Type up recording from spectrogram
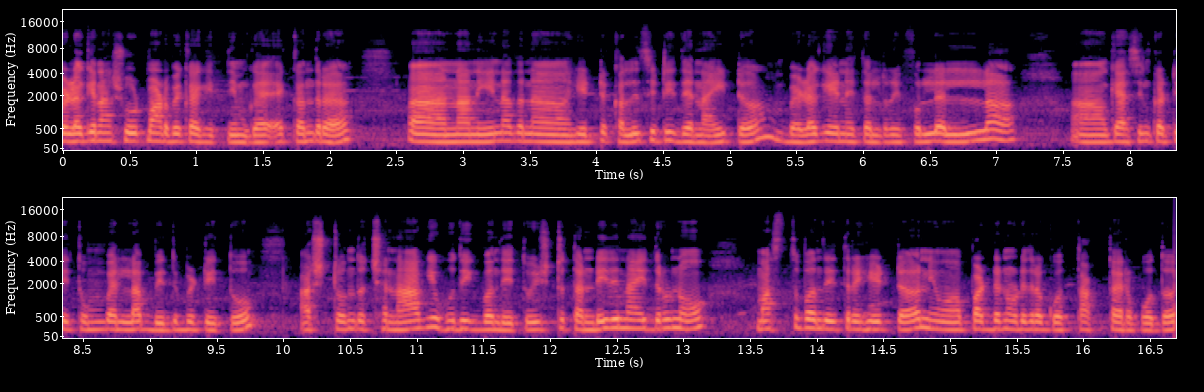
ಬೆಳಗ್ಗೆ ನಾನು ಶೂಟ್ ಮಾಡಬೇಕಾಗಿತ್ತು ನಿಮ್ಗೆ. ಯಾಕಂದ್ರೆ ನಾನು ಏನದನ್ನು ಹಿಟ್ಟು ಕಲಿಸಿಟ್ಟಿದ್ದೆ ನೈಟ್. ಬೆಳಗ್ಗೆ ಏನೈತಲ್ರಿ ಫುಲ್ ಎಲ್ಲ ಗ್ಯಾಸಿನ ಕಟ್ಟಿ ತುಂಬೆಲ್ಲ ಬಿದ್ದುಬಿಟ್ಟಿತ್ತು ಅಷ್ಟೊಂದು ಚೆನ್ನಾಗಿ ಹುದಿಗೆ ಬಂದಿತ್ತು. ಇಷ್ಟು ಥಂಡಿ ದಿನ ಇದ್ರೂ ಮಸ್ತ್ ಬಂದಿತ್ತು ರೀ ಹಿಟ್ಟು ನೀವು ಪಡ್ಡೆ ನೋಡಿದ್ರೆ ಗೊತ್ತಾಗ್ತಾ ಇರ್ಬೋದು.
